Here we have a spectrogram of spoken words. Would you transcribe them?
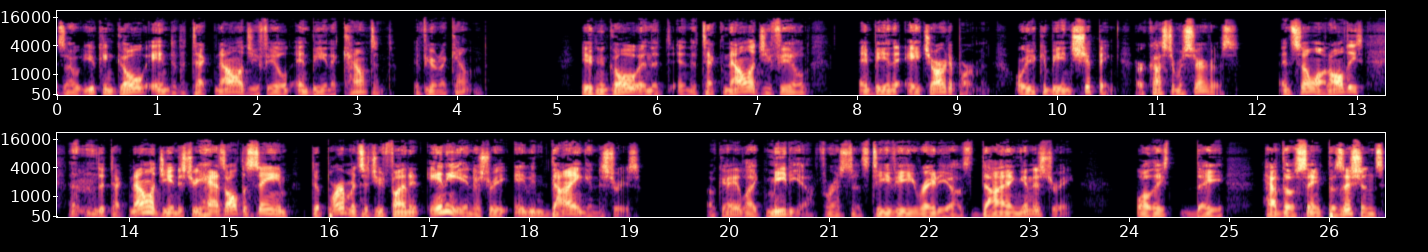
So you can go into the technology field and be an accountant if you're an accountant. You can go in the in the technology field and be in the HR department, or you can be in shipping or customer service, and so on. All these, the technology industry has all the same departments that you'd find in any industry, even dying industries. Okay, like media, for instance, TV, radios, dying industry. Well, they they have those same positions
